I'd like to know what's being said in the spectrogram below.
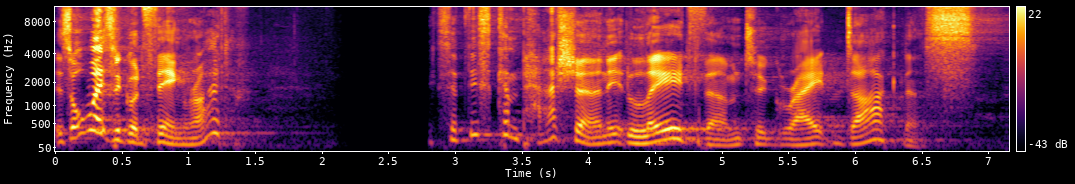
is always a good thing, right? Except this compassion, it leads them to great darkness.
